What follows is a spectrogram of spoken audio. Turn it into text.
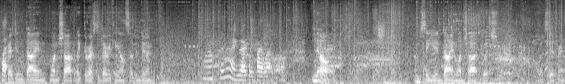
What? I didn't die in one shot like the rest of everything else I've been doing. Well, they're not exactly high level. No. I'm just saying you didn't die in one shot, which was different.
